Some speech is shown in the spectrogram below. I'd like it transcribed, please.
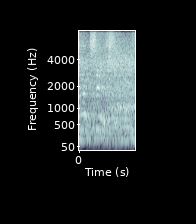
Texas.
